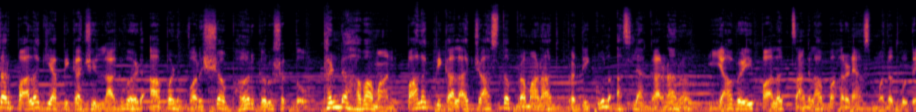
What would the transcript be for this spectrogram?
तर पालक या पिकाची लागवड आपण वर्षभर करू शकतो. थंड हवामान पालक पिकाला जास्त प्रमाणात प्रतिकूल असल्या कारणानं यावेळी पालक चांगला बहरण्यास मदत होते.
